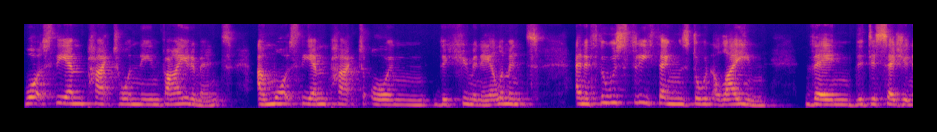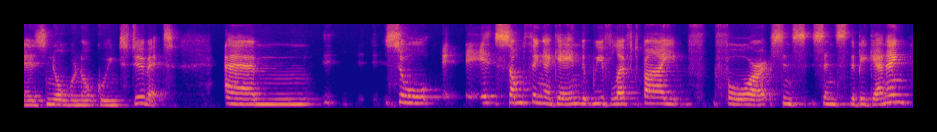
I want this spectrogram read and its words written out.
what's the impact on the environment, and what's the impact on the human element. And if those three things don't align, then the decision is no, we're not going to do it. Um, so it's something again that we've lived by for since since the beginning.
